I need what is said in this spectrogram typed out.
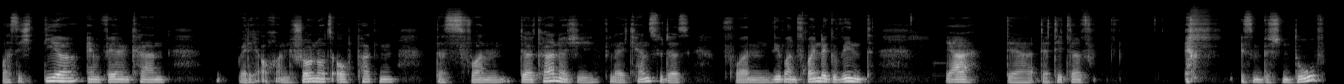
was ich dir empfehlen kann, werde ich auch an Show Notes aufpacken, das von Dale Carnegie, vielleicht kennst du das, von Wie man Freunde gewinnt. Ja, der, der Titel ist ein bisschen doof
